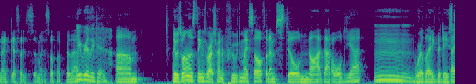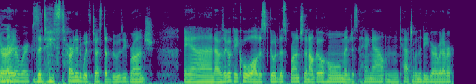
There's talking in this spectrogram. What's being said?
I guess I set myself up for that. You really did. Um, it was one of those things where I was trying to prove to myself that I'm still not that old yet. Mm. Where like the day That started, never works. the day started with just a boozy brunch, and I was like, okay, cool. I'll just go to this brunch, then I'll go home and just hang out and catch up on the DVR or whatever.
